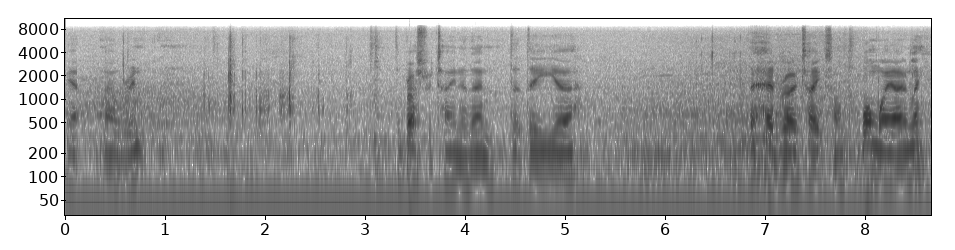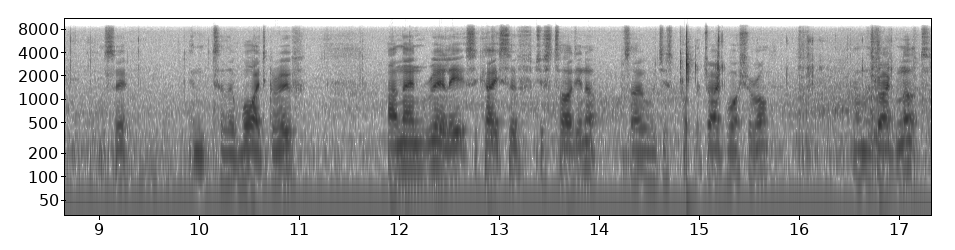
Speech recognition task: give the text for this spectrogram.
yeah now we're in. The brass retainer then that the uh, the head rotates on one way only that's it into the wide groove. And then really it's a case of just tidying up. So we just put the drag washer on and the drag nut.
